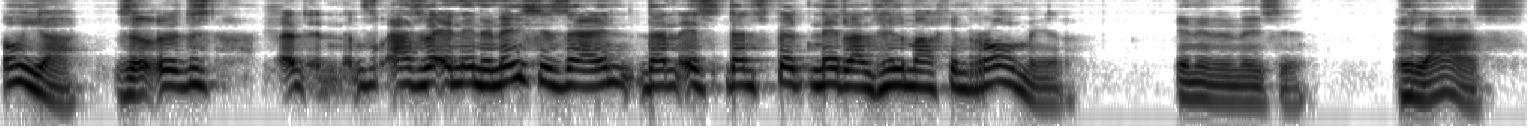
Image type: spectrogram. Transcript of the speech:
oh ja. Zo, dus, als we in Indonesië zijn, dan, is, dan speelt Nederland helemaal geen rol meer in Indonesië. Helaas.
